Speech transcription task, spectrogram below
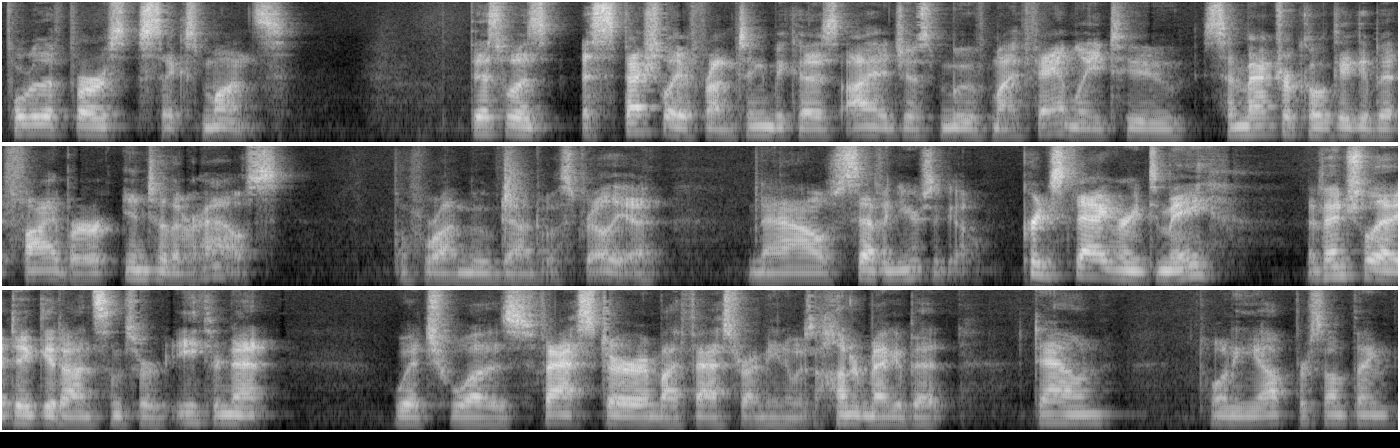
for the first six months. This was especially affronting because I had just moved my family to symmetrical gigabit fiber into their house before I moved down to Australia, now seven years ago. Pretty staggering to me. Eventually I did get on some sort of ethernet, which was faster, and by faster I mean it was 100 megabit down, 20 up or something.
